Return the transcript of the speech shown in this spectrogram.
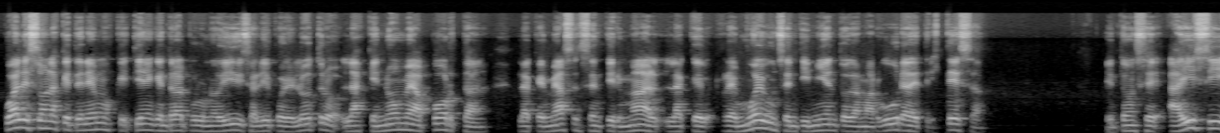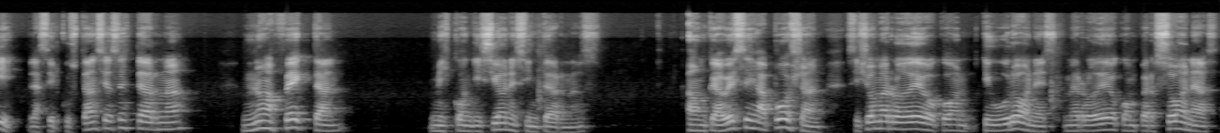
¿Cuáles son las que tenemos que tienen que entrar por un oído y salir por el otro? Las que no me aportan, las que me hacen sentir mal, la que remueve un sentimiento de amargura, de tristeza. Entonces, ahí sí, las circunstancias externas no afectan mis condiciones internas aunque a veces apoyan, si yo me rodeo con tiburones, me rodeo con personas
